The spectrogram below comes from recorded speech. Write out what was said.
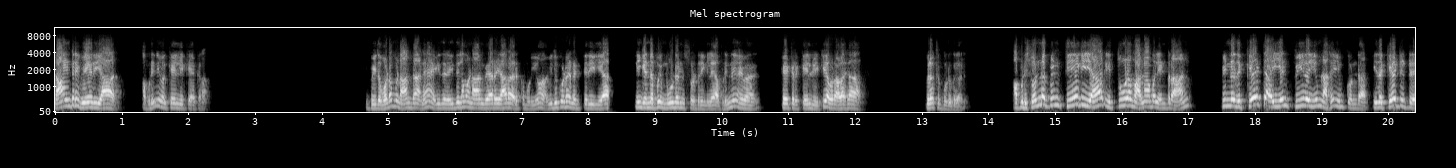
நான் இன்றி வேறு யார்? அப்படின்னு இவன் கேள்வி கேட்கிறான். இப்ப இந்த உடம்பு நான் தானே? இது இது இல்லாம நான் வேற யாரா இருக்க முடியும்? இது கூட எனக்கு தெரியலையா? நீங்க என்ன போய் மூடன்னு சொல்றீங்களே அப்படின்னு இவன் கேட்கிற கேள்விக்கு அவர் அழகா விளக்கம் கொடுக்குறாரு. அப்படி சொன்ன பின் தேகியார் இத்தூளம் அல்லாமல் என்றான். பின்னது கேட்ட ஐயன் பீலையும் நகையும் கொண்டார். இதை கேட்டுட்டு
